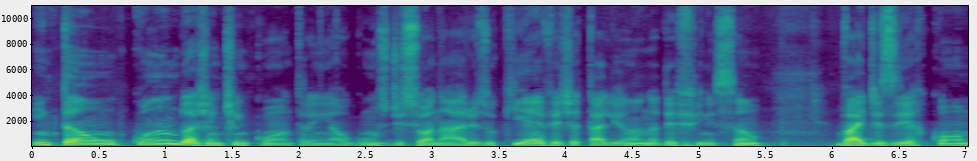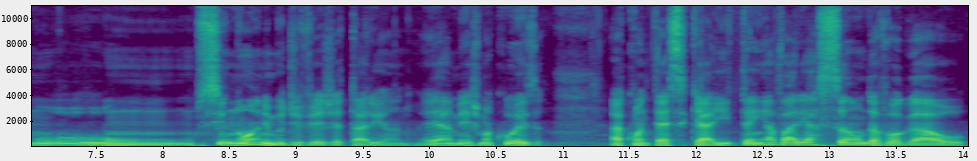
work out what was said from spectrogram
Então, quando a gente encontra em alguns dicionários o que é vegetaliano, a definição, vai dizer como um sinônimo de vegetariano. É a mesma coisa. Acontece que aí tem a variação da vogal,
